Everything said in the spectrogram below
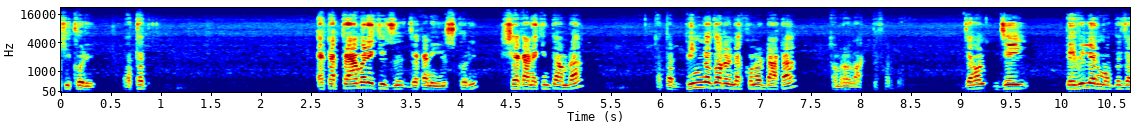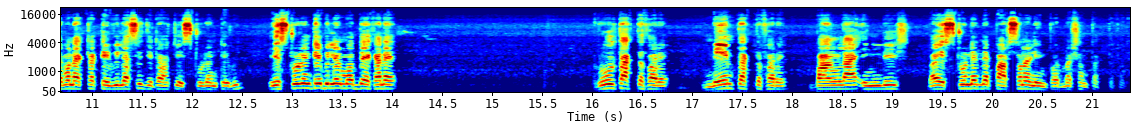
কি করি? অর্থাৎ একটা প্রাইমারি কিছু যেখানে ইউজ করি, সেখানে কিন্তু আমরা অর্থাৎ ভিন্ন ধরনের কোনো ডাটা আমরা রাখতে পারব যেমন যেই টেবিলের মধ্যে, যেমন একটা টেবিল আছে, যেটা হচ্ছে স্টুডেন্ট টেবিল এই স্টুডেন্ট টেবিলের মধ্যে এখানে রোল থাকতে পারে। নেম থাকতে পারে, বাংলা, ইংলিশ বা স্টুডেন্টের পার্সোনাল ইনফরমেশন থাকতে পারে।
